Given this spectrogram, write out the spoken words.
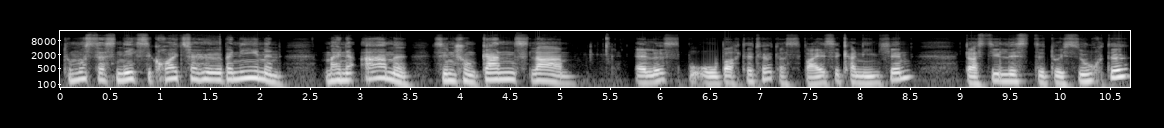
du musst das nächste Kreuzverhör übernehmen. Meine Arme sind schon ganz lahm. Alice beobachtete das weiße Kaninchen, das die Liste durchsuchte,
